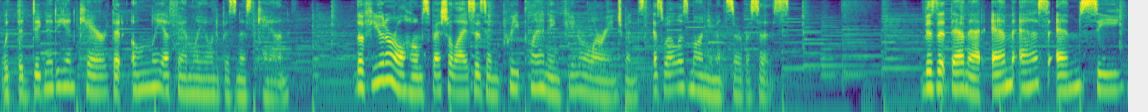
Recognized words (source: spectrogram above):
with the dignity and care that only a family owned business can. The funeral home specializes in pre planning funeral arrangements as well as monument services. Visit them at msmc.us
